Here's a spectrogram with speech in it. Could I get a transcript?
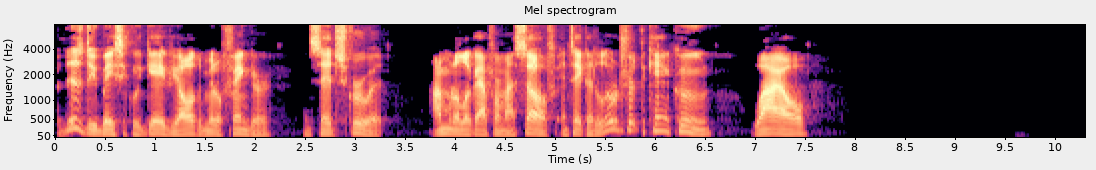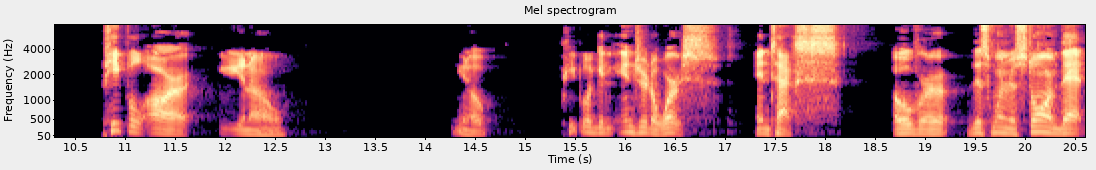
But this dude basically gave y'all the middle finger and said, screw it. I'm going to look out for myself and take a little trip to Cancun while people are, you know, you know, people are getting injured or worse in Texas over this winter storm that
